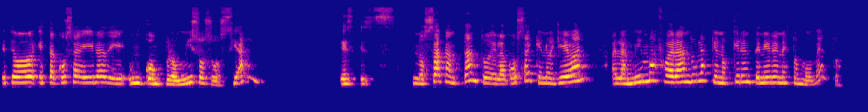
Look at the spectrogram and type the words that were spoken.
esta cosa era de un compromiso social. nos sacan tanto de la cosa que nos llevan a las mismas farándulas que nos quieren tener en estos momentos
